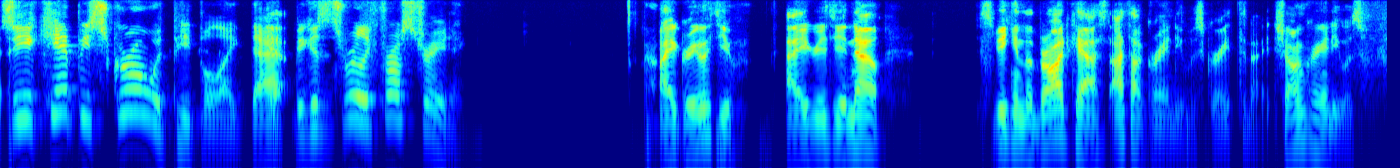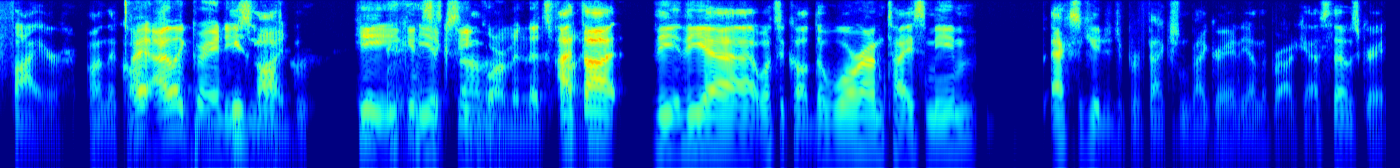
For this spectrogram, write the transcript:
So you can't be screwing with people like that Yeah. because it's really frustrating. I agree with you. I agree with you. Now, speaking of the broadcast, I thought Grandy was great tonight. Sean Grandy was fire on the call. I, I like Grandy. He's, He's fine. awesome. He he can He is succeed phenomenal. Gorman. That's fine. I thought the the uh what's it called? The War on Theis meme executed to perfection by Grandy on the broadcast. That was great.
